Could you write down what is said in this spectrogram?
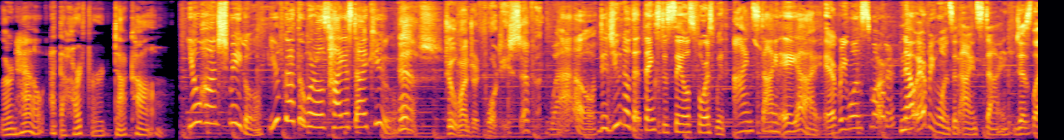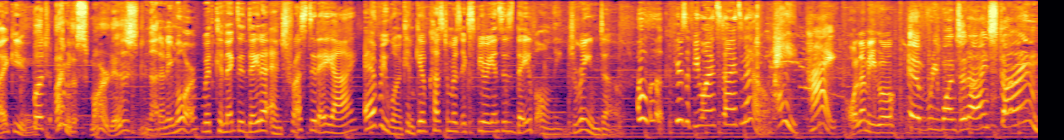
Learn how at thehartford.com. Johann Schmiegel, you've got the world's highest IQ. Yes, 247. Wow. Did you know that thanks to Salesforce with Einstein AI, everyone's smarter? Now everyone's an Einstein, just like you. But I'm the smartest. Not anymore. With connected data and trusted AI, everyone can give customers experiences they've only dreamed of. Oh, look, here's a few Einsteins now. Hey, hi. Hola, amigo. Everyone's an Einstein?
